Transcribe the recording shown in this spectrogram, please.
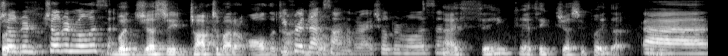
But- children, children will listen. but Jesse talks about it all the time. You've heard that so song though, right? Children will listen. I think I think Jesse played that. uh,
